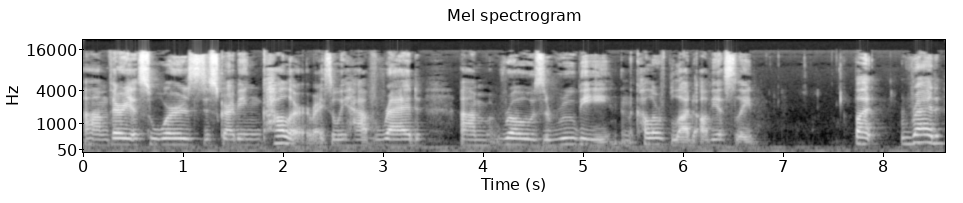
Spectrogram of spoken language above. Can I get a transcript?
um, various words describing color, right? So we have red, um, rose, ruby, and the color of blood, obviously. But red,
